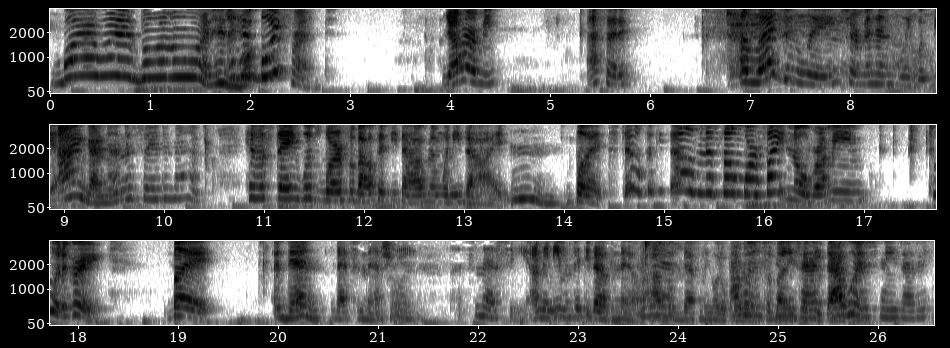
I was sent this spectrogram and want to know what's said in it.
What what is going on? His, bo- his boyfriend. Y'all heard me. I said it. Allegedly, Sherman Hemsley was getting I ain't got nothing to say to that. his estate was worth about fifty thousand when he died. Mm. But still, fifty thousand is something worth fighting over. I mean, to a degree. But Then that's messy. That's messy. I mean, even fifty thousand now, I would definitely go to court with wouldn't somebody's sneeze fifty at. I wouldn't sneeze at it.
